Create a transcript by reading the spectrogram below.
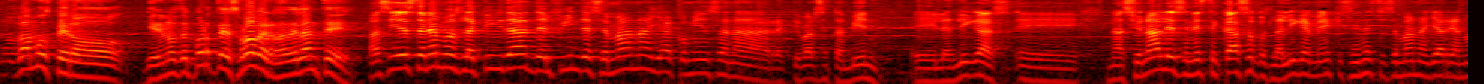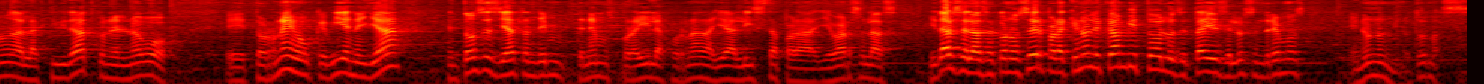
Nos vamos, pero vienen los deportes. Robert, adelante. Así es, tenemos la actividad del fin de semana. Ya comienzan a reactivarse también eh, las ligas eh, nacionales. En este caso, pues la Liga MX en esta semana ya reanuda la actividad con el nuevo eh, torneo que viene ya. Entonces ya también tenemos por ahí la jornada ya lista para llevárselas y dárselas a conocer para que no le cambie. Todos los detalles se los tendremos en unos minutos más.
